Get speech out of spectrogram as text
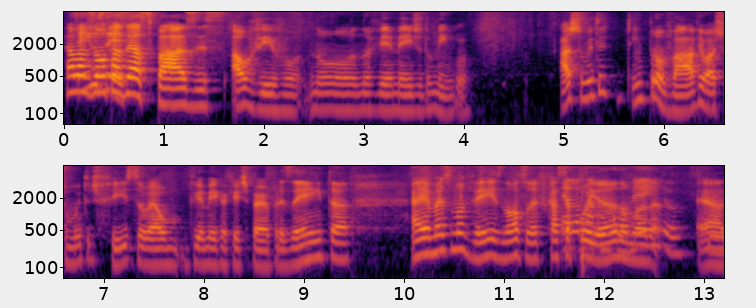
Elas Sem vão Z. fazer as pazes ao vivo no, no VMA de domingo. Acho muito improvável, acho muito difícil. É o VMA que a Katy Perry apresenta. Aí é mais uma vez, nossa, vai ficar se Ela tá apoiando, concorrendo? mano. É, a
